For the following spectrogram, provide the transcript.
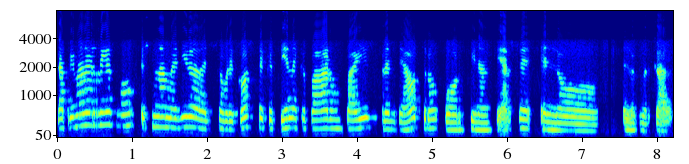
la prima de riesgo es una medida del sobrecoste que tiene que pagar un país frente a otro por financiarse en los, en los mercados.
